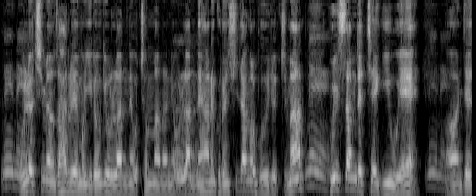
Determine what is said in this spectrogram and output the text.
네네. 올려치면서 하루에 뭐 1억이 올랐네, 5천만 원이 올랐네 하는 그런 시장을 보여줬지만 네. 9.13 대책 이후에 네네. 어 이제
